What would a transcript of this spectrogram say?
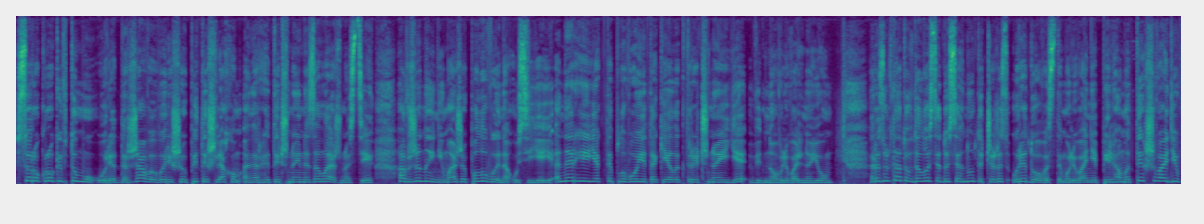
40 років тому уряд держави вирішив піти шляхом енергетичної незалежності. А вже нині майже половина усієї енергії, як теплової, так і електричної, є відновлювальною. Результату вдалося досягнути через урядове стимулювання пільгами тих шведів,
